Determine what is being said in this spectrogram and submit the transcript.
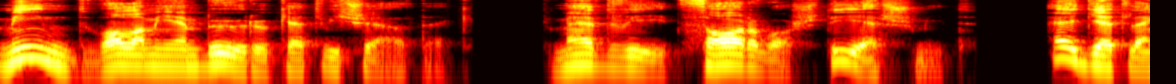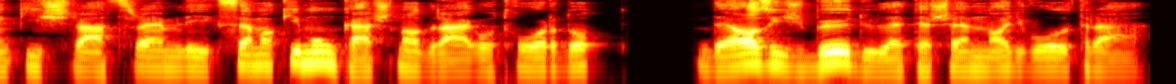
Mind valamilyen bőröket viseltek. Medvét, szarvast, ilyesmit. Egyetlen kisrácra emlékszem, aki munkás nadrágot hordott, de az is bődületesen nagy volt rá.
